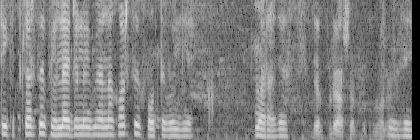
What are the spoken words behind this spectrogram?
টিকিট কাটছে ফ্লাইটে লই মেলা করছে পথে বইয়া মারা গেছে। এরপরে আসার প্রথম মারা জি।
